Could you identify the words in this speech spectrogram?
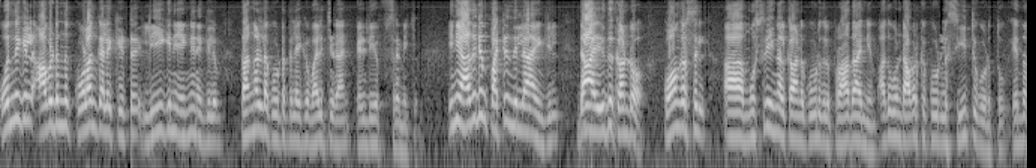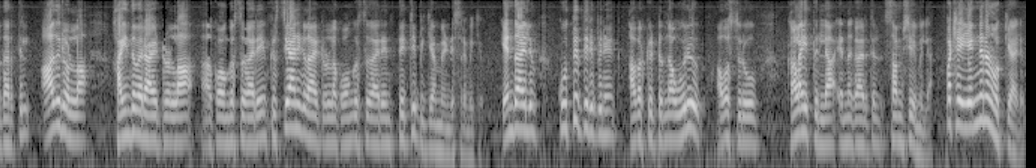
ഒന്നുകിൽ അവിടുന്ന് കുളം കലക്കിയിട്ട് ലീഗിനെ എങ്ങനെയെങ്കിലും തങ്ങളുടെ കൂട്ടത്തിലേക്ക് വലിച്ചിടാൻ എൽ ഡി എഫ് ശ്രമിക്കും. ഇനി അതിനും പറ്റുന്നില്ല എങ്കിൽ ദാ ഇത് കണ്ടോ കോൺഗ്രസിൽ മുസ്ലിങ്ങൾക്കാണ് കൂടുതൽ പ്രാധാന്യം. അതുകൊണ്ട് അവർക്ക് കൂടുതൽ സീറ്റ് കൊടുത്തു എന്ന തരത്തിൽ അതിലുള്ള ഹൈന്ദവരായിട്ടുള്ള കോൺഗ്രസ്സുകാരെയും ക്രിസ്ത്യാനികളായിട്ടുള്ള കോൺഗ്രസ്സുകാരെയും തെറ്റിപ്പിക്കാൻ വേണ്ടി ശ്രമിക്കും. എന്തായാലും കുത്തിത്തിരിപ്പിന് അവർ കിട്ടുന്ന ഒരു അവസരവും കളയത്തില്ല എന്ന കാര്യത്തിൽ സംശയമില്ല. പക്ഷേ എങ്ങനെ നോക്കിയാലും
